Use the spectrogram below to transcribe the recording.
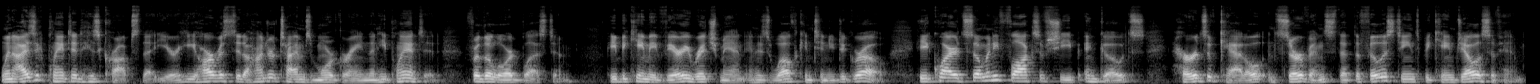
When Isaac planted his crops that year, he harvested a hundred times more grain than he planted, for the Lord blessed him. He became a very rich man, and his wealth continued to grow. He acquired so many flocks of sheep and goats, herds of cattle, and servants that the Philistines became jealous of him.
